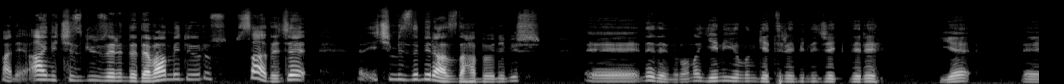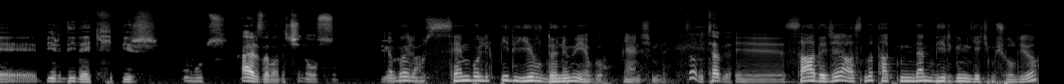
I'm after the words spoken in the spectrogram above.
Hani aynı çizgi üzerinde devam ediyoruz. Sadece içimizde biraz daha böyle bir e, ne denir ona yeni yılın getirebilecekleri diye e, bir dilek, bir umut her zaman için olsun. Ya diyorum böyle ben. bu sembolik bir yıl dönümü ya bu. Yani şimdi. Tabii tabii. Ee, sadece aslında takvimden bir gün geçmiş oluyor.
